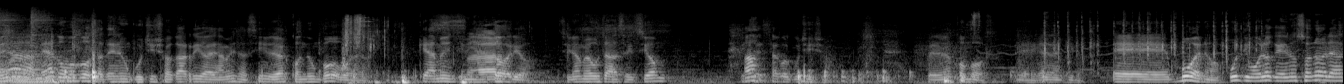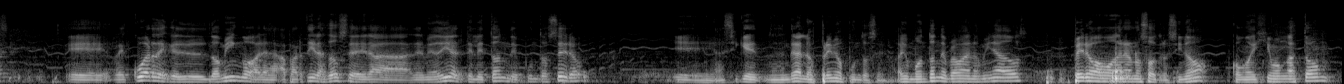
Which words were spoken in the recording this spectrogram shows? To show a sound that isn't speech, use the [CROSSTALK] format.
Me da, me da como cosa tener un cuchillo acá arriba de la mesa, así me lo voy a esconder un poco porque queda medio intimidatorio. Si no me gusta la sección, ¿viste? saco el cuchillo. Pero no es con vos, eh, tranquilo. Eh, bueno, último bloque de No Sonoras. Eh, recuerden que el domingo a, la- a partir de las 12 de la- del mediodía el Teletón de Punto Cero. Eh, así que nos entregan los premios Punto Cero. Hay un montón de programas nominados, pero vamos a ganar nosotros. Si no, como dijimos Gastón,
